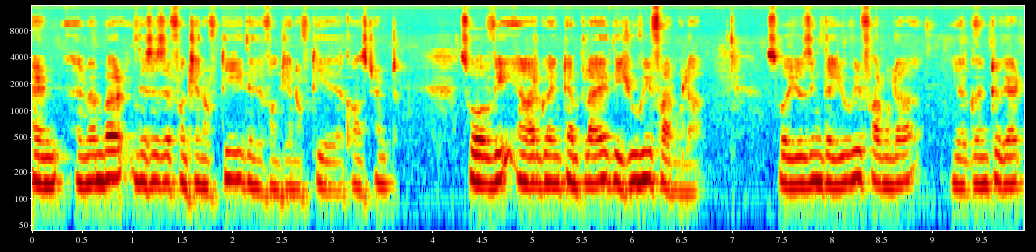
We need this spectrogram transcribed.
And remember, this is a function of t, this is a function of t, a constant. So we are going to apply the uv formula. So using the uv formula, you are going to get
